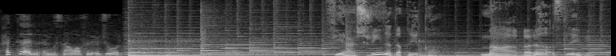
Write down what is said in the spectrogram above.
حتى المساواة في الأجور. في عشرين دقيقة مع براء صليبي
